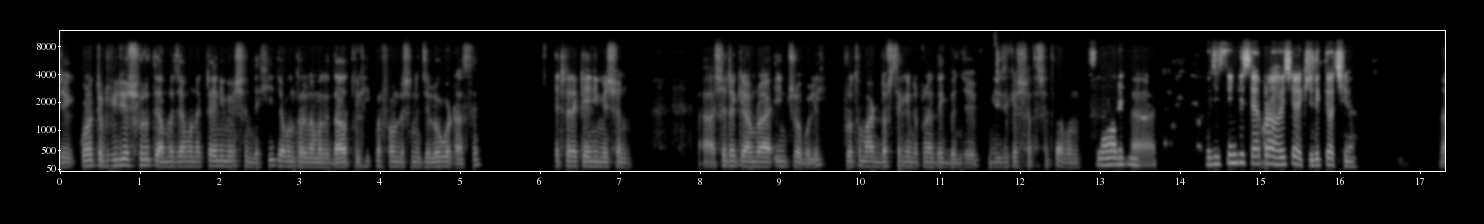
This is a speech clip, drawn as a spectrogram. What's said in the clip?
যে কোন একটা ভিডিও শুরুতে আমরা যেমন একটা অ্যানিমেশন দেখি যেমন ধরেন আমাদের দাওয়াতুল হিকমা ফাউন্ডেশনের যে লোগোটা আছে এটার একটা অ্যানিমেশন সেটাকে আমরা ইন্ট্রো বলি। প্রথম আট দশ সেকেন্ড আপনারা দেখবেন যে মিউজিকের সাথে সাথে এমন শেয়ার করা হয়েছে কিছু দেখতে পাচ্ছি না। না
